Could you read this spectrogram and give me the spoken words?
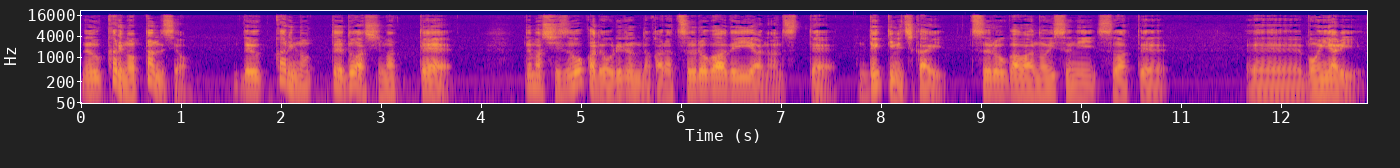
でうっかり乗ったんですよ。でうっかり乗ってドア閉まってでまあ静岡で降りるんだから通路側でいいやなんつってデッキに近い通路側の椅子に座って、えーぼんやり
